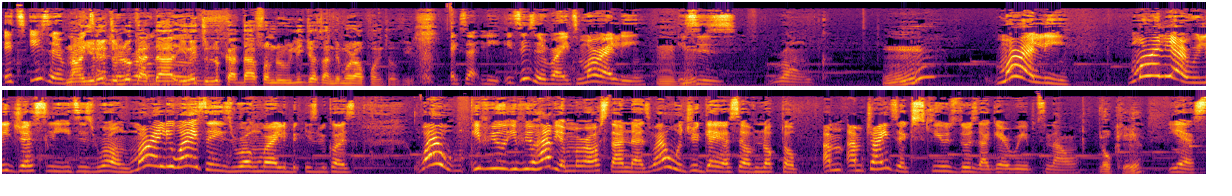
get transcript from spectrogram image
It is a right Now you need to look at that. You need to look at that from the religious and the moral point of view. Exactly. It is a right. Morally, Mm-hmm. it is wrong. Hmm? Morally, morally and religiously, it is wrong. Morally, why I say it's wrong morally is because why if you if you have your moral standards, why would you get yourself knocked up? I'm I'm trying to excuse those that get raped now. Okay. Yes,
